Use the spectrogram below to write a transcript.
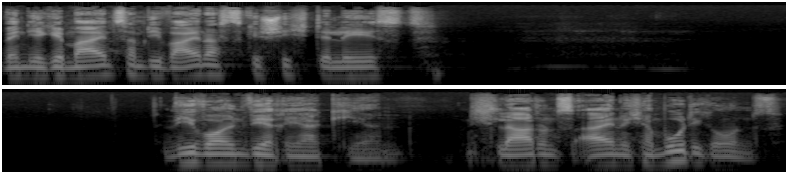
wenn ihr gemeinsam die Weihnachtsgeschichte lest, wie wollen wir reagieren? Ich lade uns ein, ich ermutige uns,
